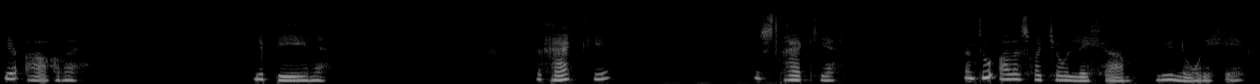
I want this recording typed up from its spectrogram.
Je armen, je benen. Rek je, strek je en doe alles wat jouw lichaam nu nodig heeft.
